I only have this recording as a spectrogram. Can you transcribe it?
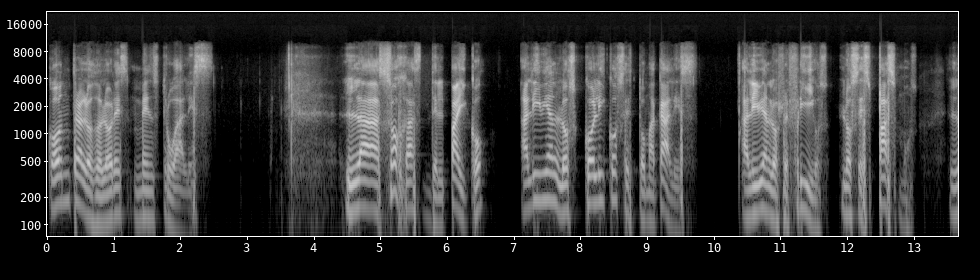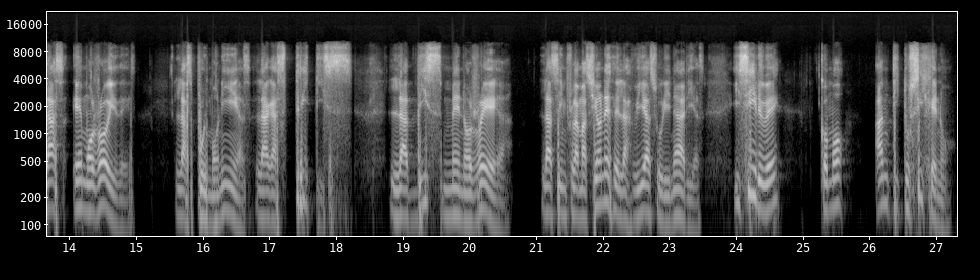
contra los dolores menstruales. Las hojas del paico alivian los cólicos estomacales, alivian los resfríos, los espasmos, las hemorroides, las pulmonías, la gastritis, la dismenorrea, las inflamaciones de las vías urinarias y sirve como antitusígeno,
